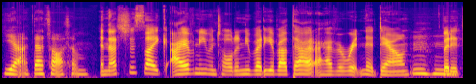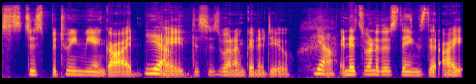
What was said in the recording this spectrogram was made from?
yeah, that's awesome. And that's just like I haven't even told anybody about that. I haven't written it down, Mhm. but it's just between me and God. Yeah. Hey, this is what I'm going to do. Yeah. And it's one of those things that I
